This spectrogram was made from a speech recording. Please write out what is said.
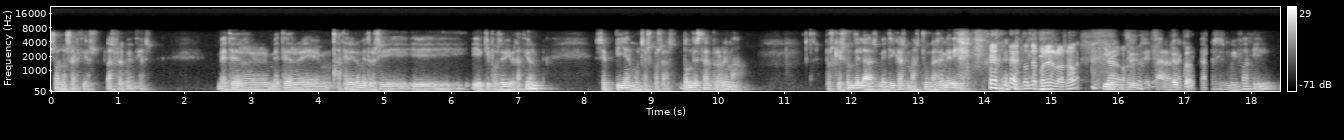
son los hercios, las frecuencias meter, meter eh, acelerómetros y, equipos de vibración, se pillan muchas cosas. ¿Dónde está el problema? Pues que son de las métricas más chungas de medir. ¿Dónde ponerlos, no? Y de interpretar, o sea, colocarlas es muy fácil,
